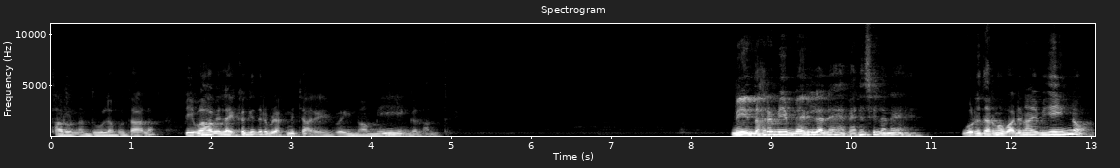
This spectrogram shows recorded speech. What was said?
තරුණ දූල පුතාලා විවාහ වෙලා එක ගෙදර බ්‍රහ්මචාරීව ඉන්නවා මේ එංගලන්තේ. මේ ධර්මයේ මැරිලා නැහැ වෙනසිලා නැහැ. ගුණධර්ම වඩන අය මෙහි ඉන්නවා.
